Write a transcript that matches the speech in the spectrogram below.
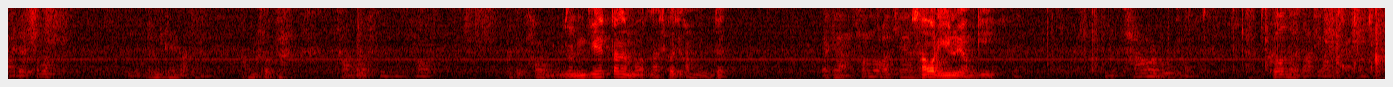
아 내가 쳐봤어. 이제 연기되는 거 같은데. 아무 수 없잖아 다안 되었으면 어 그때 4월 연기했다는 말은 아직까지 안 묻는데? 아, 그냥 3월로 치면 4월 2일로 연기. 근데 4월 모의고사 안 되었어 그거는 아직 안 바뀌었잖아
